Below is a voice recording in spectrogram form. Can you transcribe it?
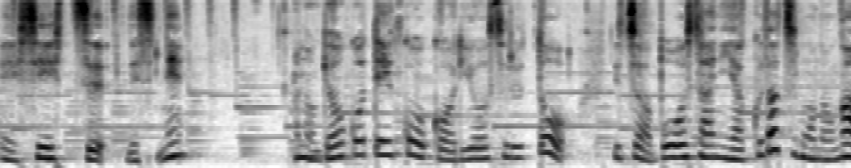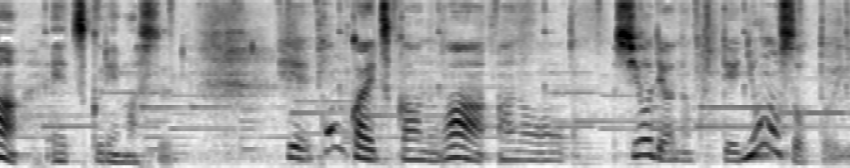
えー、性質ですね。あの凝固点効果を利用すると実は防災に役立つものが、えー、作れます。で今回使うのはあの塩ではなくて尿素という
